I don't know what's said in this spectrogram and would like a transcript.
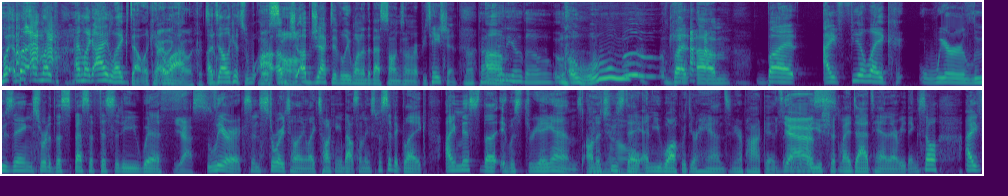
but but and like and like I like Delicate I a like lot. Delicate, Uh. Delicate's uh, obj- objectively one of the best songs on Reputation. Not that Um, video though. oh, ooh. but um, but I feel like we're losing sort of the specificity with Yes. lyrics and storytelling, like talking about something specific. Like I miss the it was three a.m.s on a Tuesday, and you walk with your hands in your pockets. Yeah, you shook my dad's hand and everything. So I.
